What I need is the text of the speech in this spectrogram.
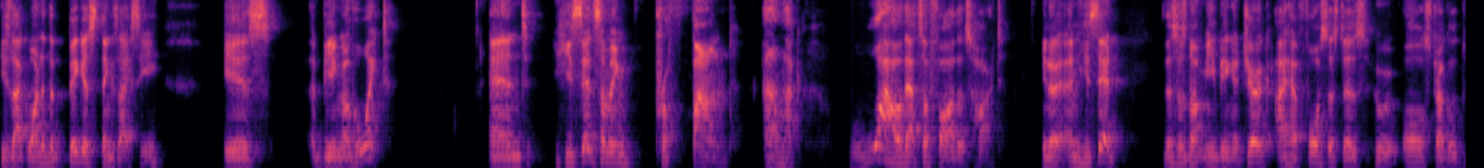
he's like one of the biggest things I see is being overweight. And he said something profound. And I'm like, wow, that's a father's heart. You know, and he said, this is not me being a jerk. I have four sisters who all struggled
